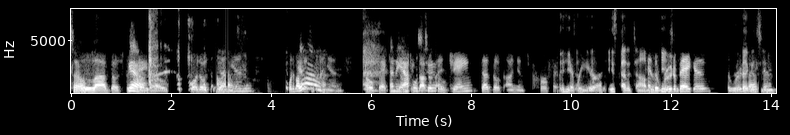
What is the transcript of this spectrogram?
So I love those Yeah. potatoes. or those Yes. onions. What about those onions? Oh, Becky, And the don't apples, love those? too. And James does those onions perfect He- every yeah, year. he's got it down. And the He's- rutabagas, the Rutabagas, rutabagas. yeah.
